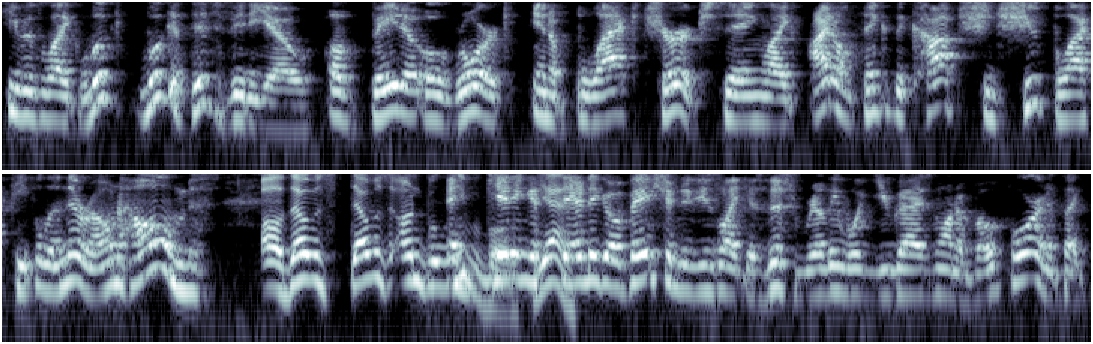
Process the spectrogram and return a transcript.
he was like, "Look, look at this video of Beto O'Rourke in a black church saying like, I don't think the cops should shoot black people in their own homes." oh, that was that was unbelievable. And getting a Yeah. standing ovation, and he's like, "Is this really what you guys want to vote for?" And it's like,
